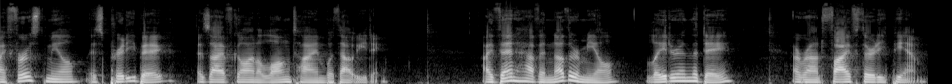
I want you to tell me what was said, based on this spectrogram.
My first meal is pretty big as I've gone a long time without eating. I then have another meal later in the day around 5:30 p.m.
